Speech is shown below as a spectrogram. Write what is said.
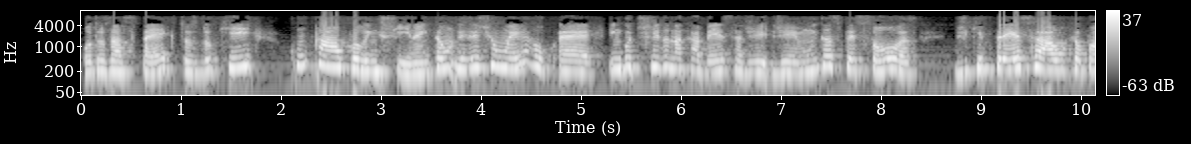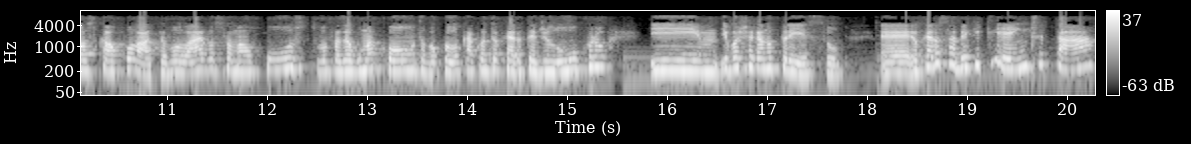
outros aspectos do que com cálculo em si. Né? Então, existe um erro é, embutido na cabeça de, de muitas pessoas de que preço é algo que eu posso calcular. Que eu vou lá, vou somar o custo, vou fazer alguma conta, vou colocar quanto eu quero ter de lucro e, e vou chegar no preço. É, eu quero saber que cliente está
